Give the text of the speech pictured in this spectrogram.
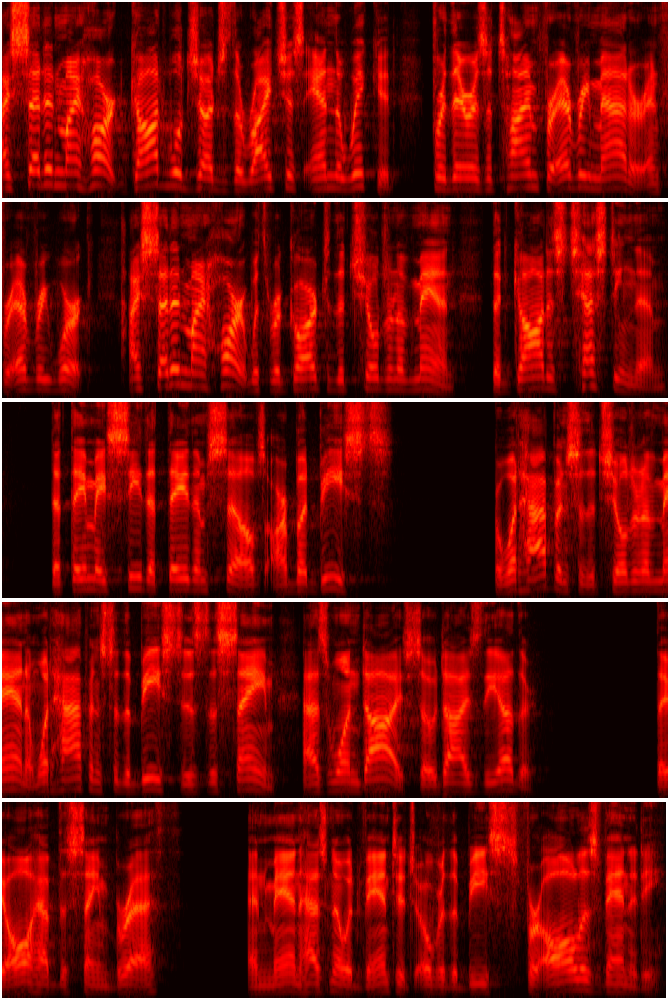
I said in my heart, God will judge the righteous and the wicked, for there is a time for every matter and for every work. I said in my heart, with regard to the children of man, that God is testing them that they may see that they themselves are but beasts. For what happens to the children of man and what happens to the beast is the same. As one dies, so dies the other. They all have the same breath, and man has no advantage over the beasts, for all is vanity.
